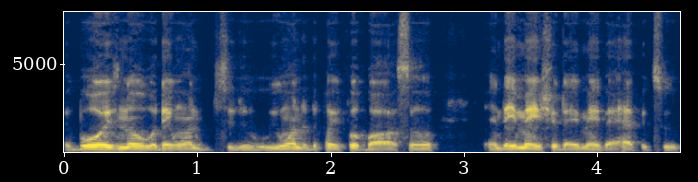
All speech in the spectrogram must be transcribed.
the boys know what they wanted to do. We wanted to play football. So, and they made sure they made that happen too.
